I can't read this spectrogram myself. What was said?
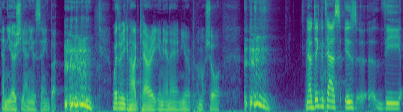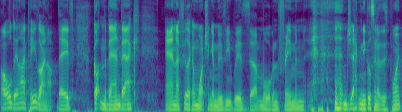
and the Oceania scene, but whether he can hard carry in NA and Europe, I'm not sure. now, Dignitas is uh, the old NIP lineup. They've gotten the band back, and I feel like I'm watching a movie with uh, Morgan Freeman and Jack Nicholson at this point.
